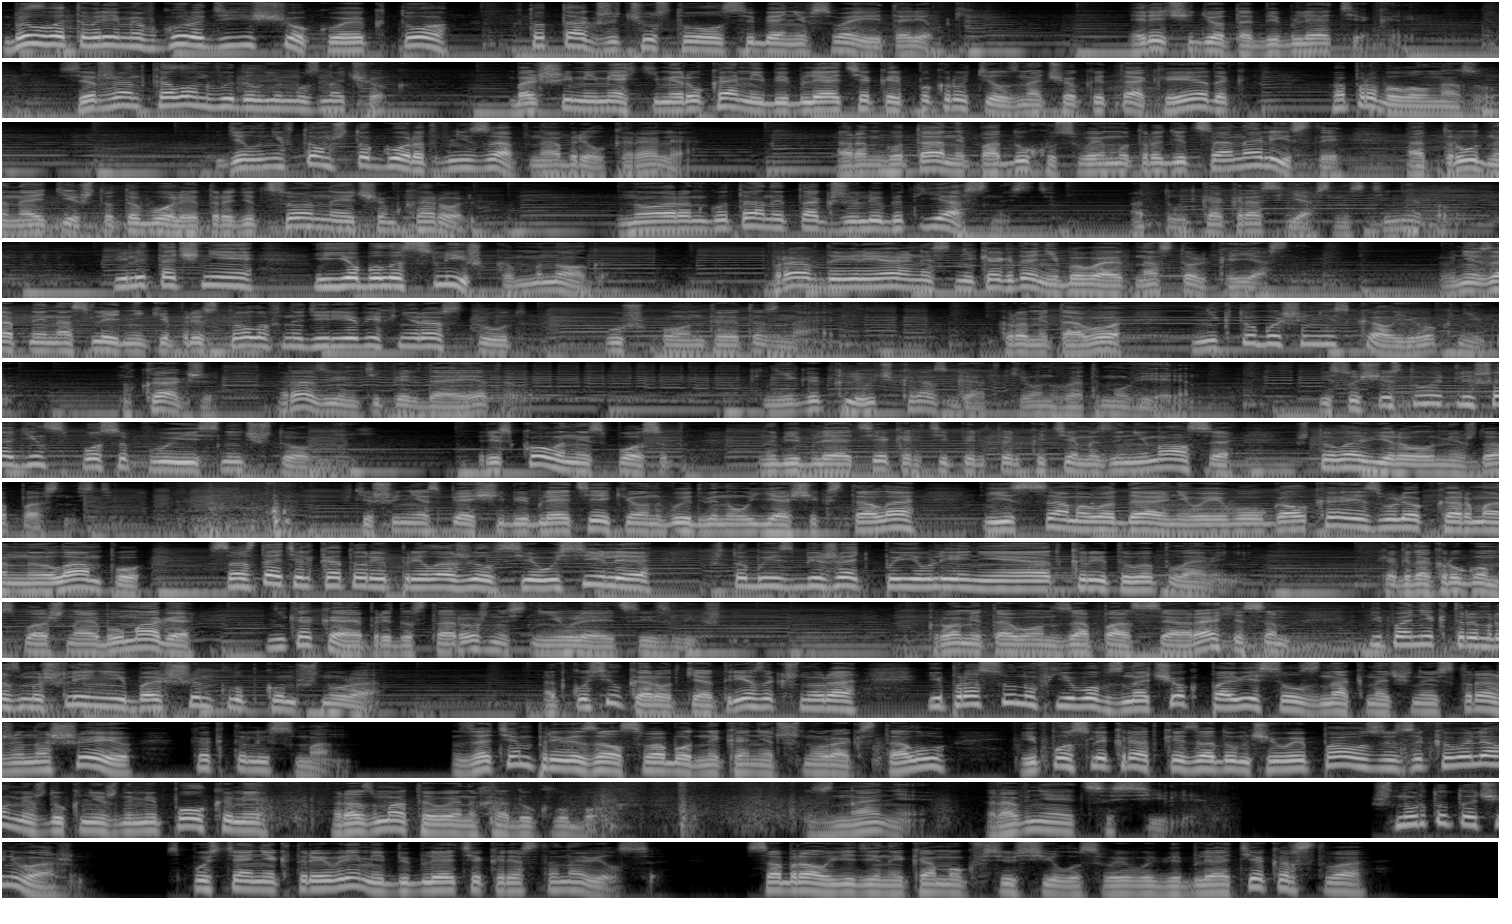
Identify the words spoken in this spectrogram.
Был в это время в городе еще кое-кто, кто также чувствовал себя не в своей тарелке. Речь идет о библиотекаре. Сержант Колон выдал ему значок. Большими мягкими руками библиотекарь покрутил значок и так, и эдак, попробовал на зуб. Дело не в том, что город внезапно обрел короля. Орангутаны по духу своему традиционалисты, а трудно найти что-то более традиционное, чем король. Но орангутаны также любят ясность, а тут как раз ясности не было. Или точнее, ее было слишком много. Правда и реальность никогда не бывают настолько ясными. Внезапные наследники престолов на деревьях не растут, уж он-то это знает. Кроме того, никто больше не искал его книгу. Ну как же, разве им теперь до этого? Книга – ключ к разгадке, он в этом уверен. И существует лишь один способ выяснить, что в ней. Рискованный способ, но библиотекарь теперь только тем и занимался, что лавировал между опасностями. В тишине спящей библиотеки он выдвинул ящик стола и из самого дальнего его уголка извлек карманную лампу, создатель которой приложил все усилия, чтобы избежать появления открытого пламени. Когда кругом сплошная бумага, никакая предосторожность не является излишней. Кроме того, он запасся арахисом и, по некоторым размышлениям, большим клубком шнура. Откусил короткий отрезок шнура и, просунув его в значок, повесил знак ночной стражи на шею, как талисман. Затем привязал свободный конец шнура к столу и после краткой задумчивой паузы заковылял между книжными полками, разматывая на ходу клубок. Знание равняется силе. Шнур тут очень важен. Спустя некоторое время библиотекарь остановился. Собрал в единый комок всю силу своего библиотекарства.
